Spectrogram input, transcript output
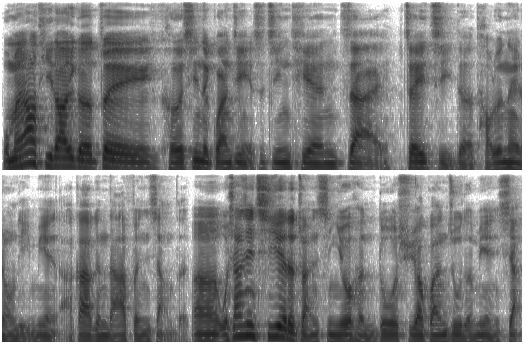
我们要提到一个最核心的关键，也是今天在这一集的讨论内容里面啊，刚刚跟大家分享的。呃，我相信企业的转型有很多需要关注的面向。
